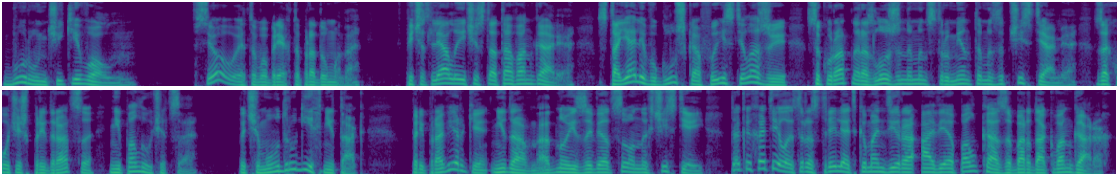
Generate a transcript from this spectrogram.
бурунчики волн. Все у этого Брехта продумано. Впечатляла и чистота в ангаре. Стояли в углу шкафы и стеллажи с аккуратно разложенным инструментом и запчастями. Захочешь придраться — не получится. Почему у других не так? При проверке недавно одной из авиационных частей так и хотелось расстрелять командира авиаполка за бардак в ангарах.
